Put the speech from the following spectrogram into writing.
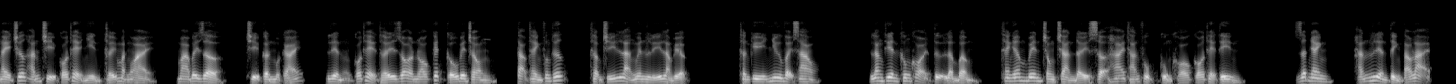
ngày trước hắn chỉ có thể nhìn thấy mặt ngoài, mà bây giờ, chỉ cần một cái, liền có thể thấy do nó kết cấu bên trong, tạo thành phương thức, thậm chí là nguyên lý làm việc. Thần kỳ như vậy sao? Lăng thiên không khỏi tự lẩm bẩm, thanh âm bên trong tràn đầy sợ hai thán phục cùng khó có thể tin. Rất nhanh, hắn liền tỉnh táo lại,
